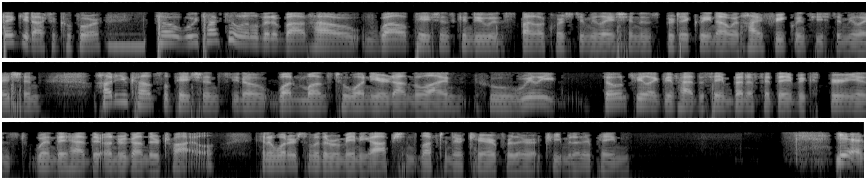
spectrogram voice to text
Thank you, Dr. Kapoor. So we talked a little bit about how well patients can do with spinal cord stimulation, and particularly now with high-frequency stimulation. How do you counsel patients, you know, one month to one year down the line who really don't feel like they've had the same benefit they've experienced when they had their undergone their trial? Kind of what are some of the remaining options left in their care for their treatment of their pain Yes.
